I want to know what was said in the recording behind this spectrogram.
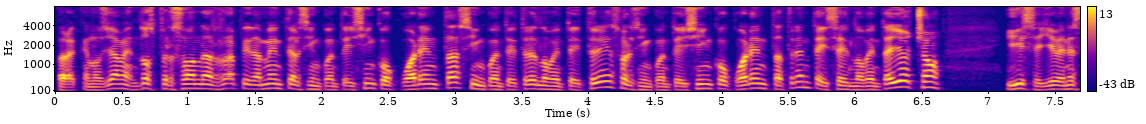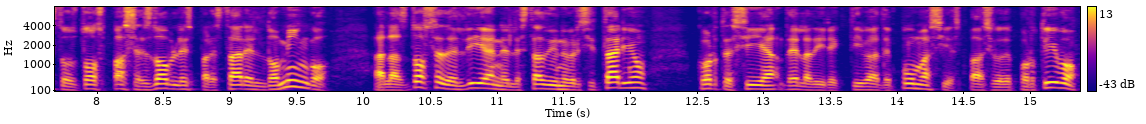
para que nos llamen dos personas rápidamente al 5540-5393 o al 5540-3698 y se lleven estos dos pases dobles para estar el domingo a las 12 del día en el Estadio Universitario, cortesía de la directiva de Pumas y Espacio Deportivo.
